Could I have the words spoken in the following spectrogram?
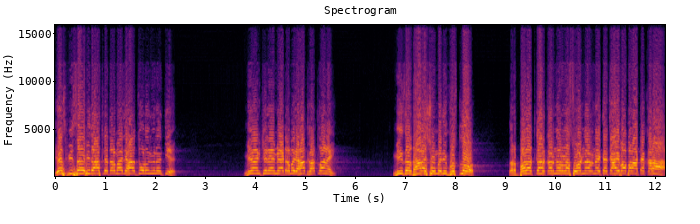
एस पी साहेब इथं असले तर माझे हात जोडून विनंती आहे. मी आणखीन या मॅटरमध्ये हात घातला नाही. मी जर धाराशिवमध्ये घुसलो तर बलात्कार करणाऱ्याला सोडणार नाही त्याच्या आई बापाला अटक करा.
